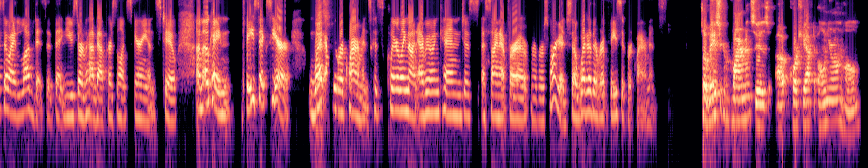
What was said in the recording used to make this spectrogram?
so I love this that you sort of have that personal experience too. Um, okay, basics here. What yes. are the requirements? Because clearly not everyone can just uh, sign up for a reverse mortgage. So what are the re basic requirements? So basic requirements is, uh, of course, you have to own your own home.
